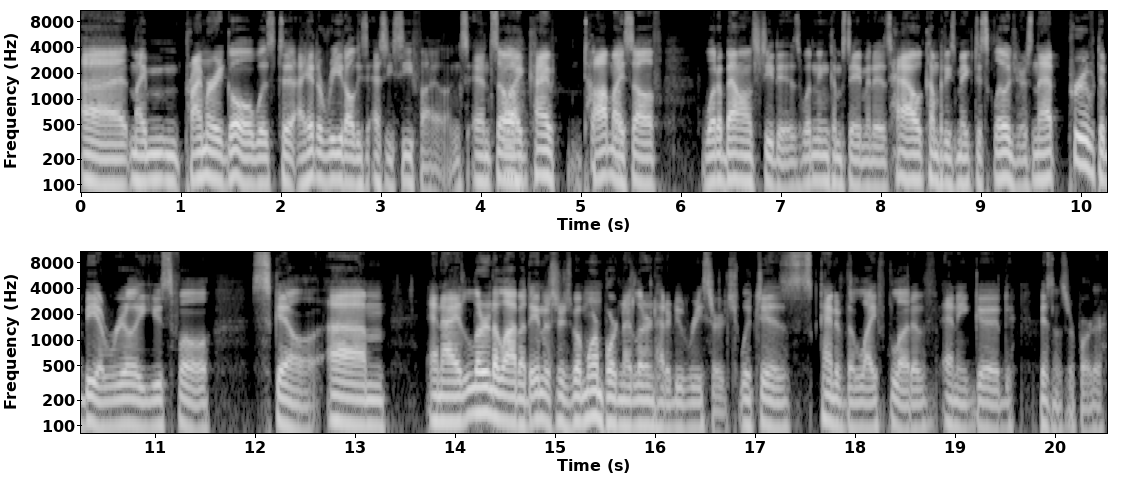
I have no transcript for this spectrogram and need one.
uh, my m- primary goal was to. I had to read all these SEC filings, and so I kind of taught myself what a balance sheet is, what an income statement is, how companies make disclosures, and that proved to be a really useful skill. Um, and I learned a lot about the industries, but more important, I learned how to do research, which is kind of the lifeblood of any good business reporter.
